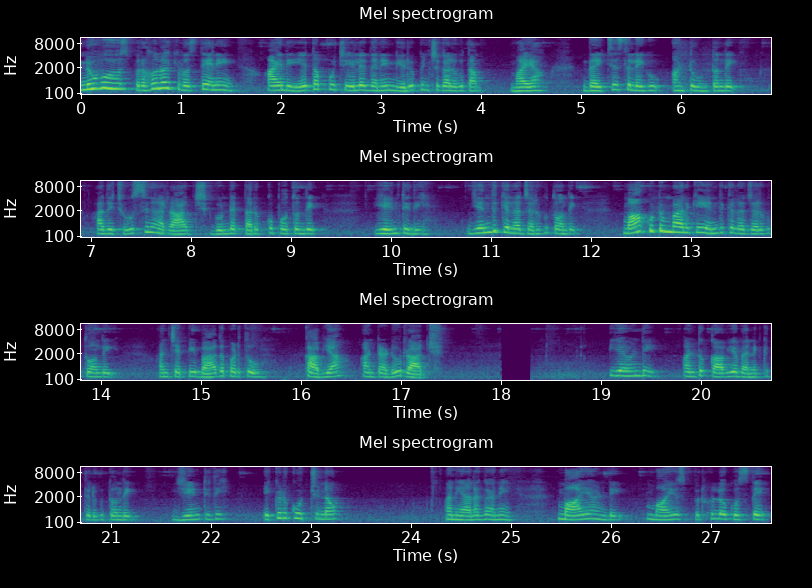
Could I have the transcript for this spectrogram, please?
నువ్వు స్పృహలోకి వస్తేనే ఆయన ఏ తప్పు చేయలేదని నిరూపించగలుగుతాం. మాయా దయచేసి లేగు అంటూ ఉంటుంది. అది చూసిన రాజ్ గుండె తరుక్కుపోతుంది. ఏంటిది? ఎందుకు ఇలా జరుగుతోంది? మా కుటుంబానికి ఎందుకు ఇలా జరుగుతోంది? అని చెప్పి బాధపడుతూ కావ్య అంటాడు రాజ్. ఏమండి? అంటూ కావ్య వెనక్కి తిరుగుతుంది. ఏంటిది? ఇక్కడ కూర్చున్నావు? అని అనగానే మాయ అండి. మాయ స్పృహలోకి వస్తే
